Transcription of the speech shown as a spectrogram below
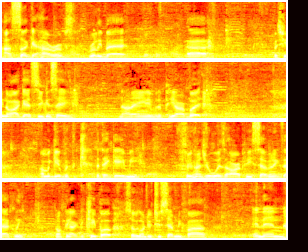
I suck at high reps, really bad. Uh, but you know, I guess you can say, nah, that ain't even a PR, but I'm gonna give what, the, that they gave me. 300 was a RP7 exactly. Don't think I could keep up, so we're gonna do 275. And then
